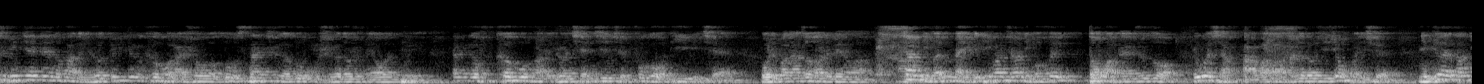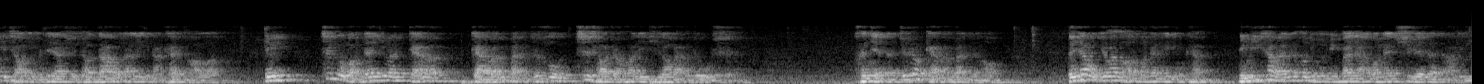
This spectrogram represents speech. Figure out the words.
视频见证的话，等于说对于这个客户来说，录三十个、录五十个都是没有问题。但这个客户的话，你说前期只付给我第一笔钱，我就帮他做到这边了。像你们每个地方，只要你们会懂网站制作，如果想把王老师的东西用回去，你们就在当地找你们这家学校，拿我案例给他看就好了。因为这个网站一般改完改完版之后，至少转化率提高百分之五十。很简单，就这样改完版之后，等一下我就把老的网站给你们看，你们一看完之后，你会明白两个网站区别在哪里，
